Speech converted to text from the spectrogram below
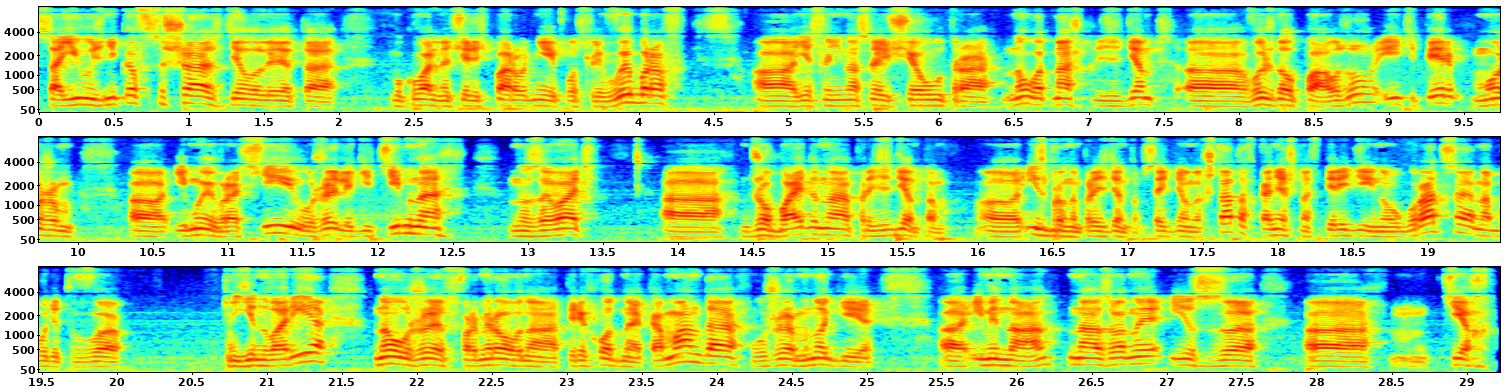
союзников США сделали это буквально через пару дней после выборов, а, если не на следующее утро. Ну вот наш президент а, выждал паузу, и теперь можем и мы в России уже легитимно называть Джо Байдена президентом, избранным президентом Соединенных Штатов. Конечно, впереди инаугурация, она будет в январе, но уже сформирована переходная команда, уже многие имена названы из Э, тех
